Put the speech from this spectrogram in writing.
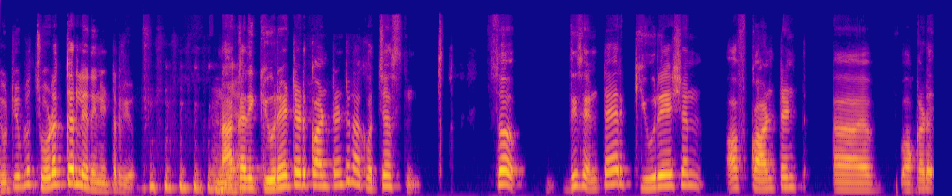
యూట్యూబ్లో చూడక్కర్లేదు నేను ఇంటర్వ్యూ నాకు అది క్యూరేటెడ్ కాంటెంట్ నాకు వచ్చేస్తుంది. So this entire curation of content ఒకడు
